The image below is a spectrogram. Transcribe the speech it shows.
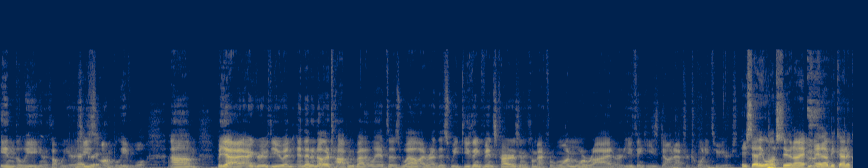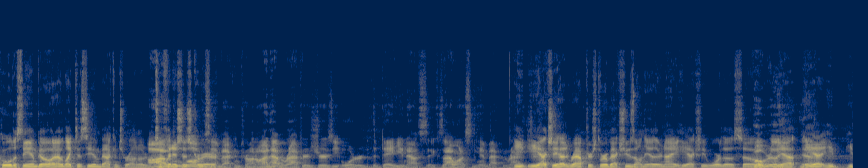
in the league in a couple years. He's unbelievable. Um, but yeah, I, I agree with you. And and then another topic about Atlanta as well. I read this week. Do you think Vince Carter is going to come back for one more ride, or do you think he's done after 22 years? He said he wants to, and I and that'd be kind of cool to see him go. And I would like to see him back in Toronto to I finish his love to see career. him back in Toronto. I'd have a Raptors jersey ordered the day he announced it because I want to see him back in Raptors. He, he actually had Raptors throwback shoes on the other night. He actually wore those. So Oh, really? Yeah, Yeah. yeah. He he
